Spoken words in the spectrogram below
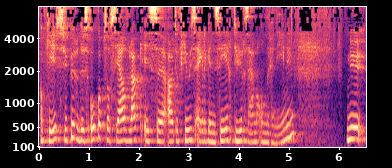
Oké, super. Dus ook op sociaal vlak is uh, Out of Use eigenlijk een zeer duurzame onderneming. Nu,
